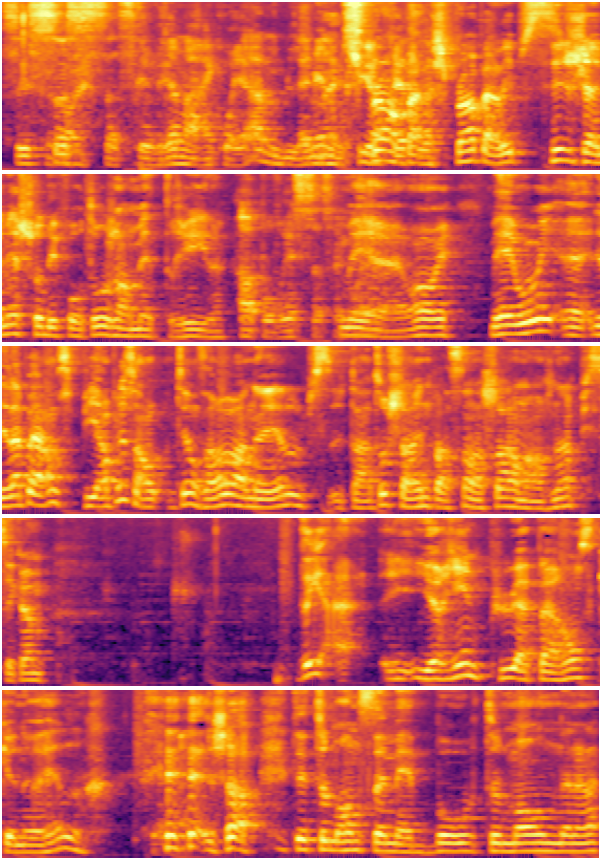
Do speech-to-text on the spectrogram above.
c'est ça, Ouais. ça serait vraiment incroyable. La mienne aussi je, peux en en fait. par- là. je peux en parler, puis si jamais je trouve des photos, j'en mettrai. Là. Ah pour vrai ça serait Mais incroyable. euh, ouais, ouais. Mais oui, oui, euh, les apparences. Puis en plus, on, tu sais, on s'en va vers Noël. Puis tantôt, je suis en train de passer en char en m'en venant. Puis c'est comme. Tu sais, il y a rien de plus apparence que Noël. Genre, tu sais, tout le monde se met beau, tout le monde. nanana.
